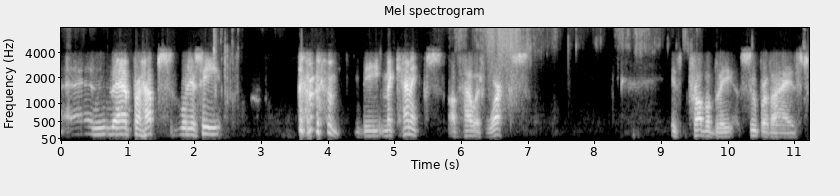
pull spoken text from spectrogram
And uh, perhaps, well, you see, the mechanics of how it works is probably supervised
